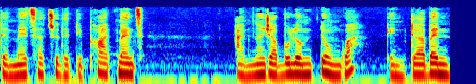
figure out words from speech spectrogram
the matter to the department. I'm Nonjabulo Mtungwa in Durban.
